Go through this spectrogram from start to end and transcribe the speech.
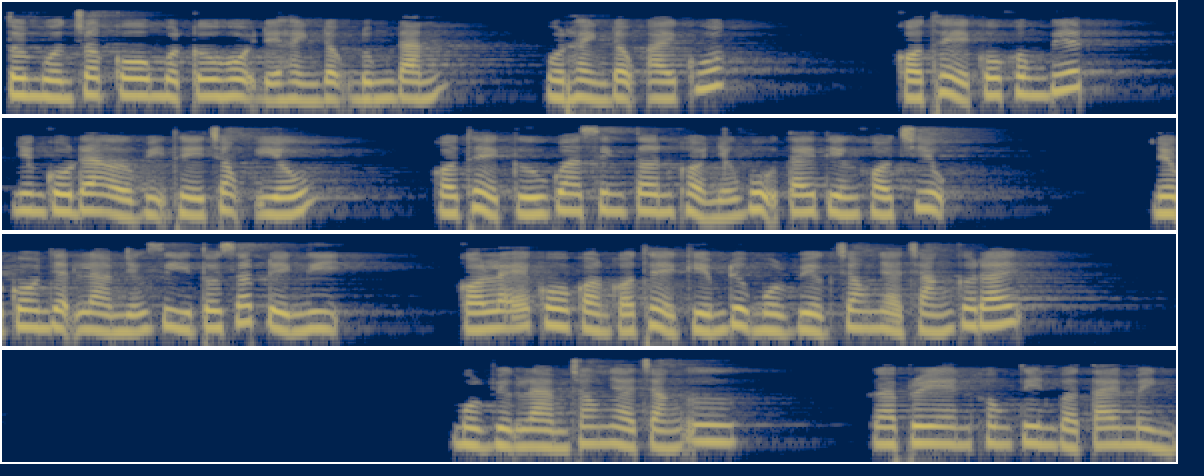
Tôi muốn cho cô một cơ hội để hành động đúng đắn, một hành động ái quốc. Có thể cô không biết, nhưng cô đang ở vị thế trọng yếu, có thể cứu Washington khỏi những vụ tai tiếng khó chịu. Nếu cô nhận làm những gì tôi sắp đề nghị, có lẽ cô còn có thể kiếm được một việc trong Nhà Trắng cơ đấy. Một việc làm trong Nhà Trắng ư. Gabriel không tin vào tai mình.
